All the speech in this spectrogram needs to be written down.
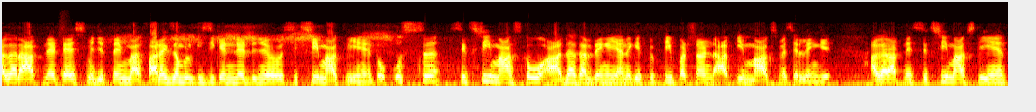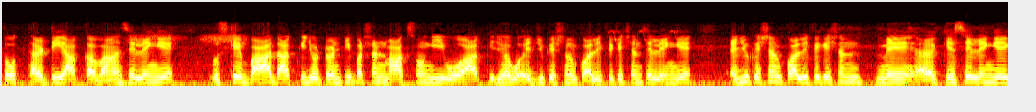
अगर आपने टेस्ट में जितने मार्क्स फॉर एग्जांपल किसी कैंडिडेट ने सिक्सटी मार्क्स लिए हैं तो उस सिक्सटी मार्क्स को वो आधा कर देंगे, यानी कि फिफ्टी परसेंट आपकी मार्क्स में से लेंगे। अगर आपने सिक्सटी मार्क्स लिए हैं तो थर्टी आपका वहाँ से लेंगे। उसके बाद आपकी जो ट्वेंटी परसेंट मार्क्स होंगी, वो आपकी जो है वो एजुकेशनल क्वालिफिकेशन से लेंगे। एजुकेशनल क्वालिफिकेशन में कैसे लेंगे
